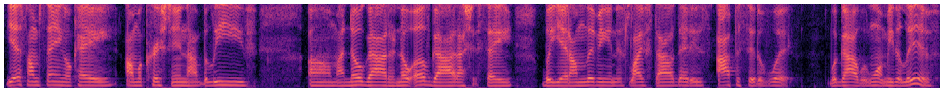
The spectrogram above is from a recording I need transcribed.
yes, I'm saying, okay, I'm a Christian, I believe, um, I know God or know of God, I should say, but yet I'm living in this lifestyle that is opposite of what what God would want me to live.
